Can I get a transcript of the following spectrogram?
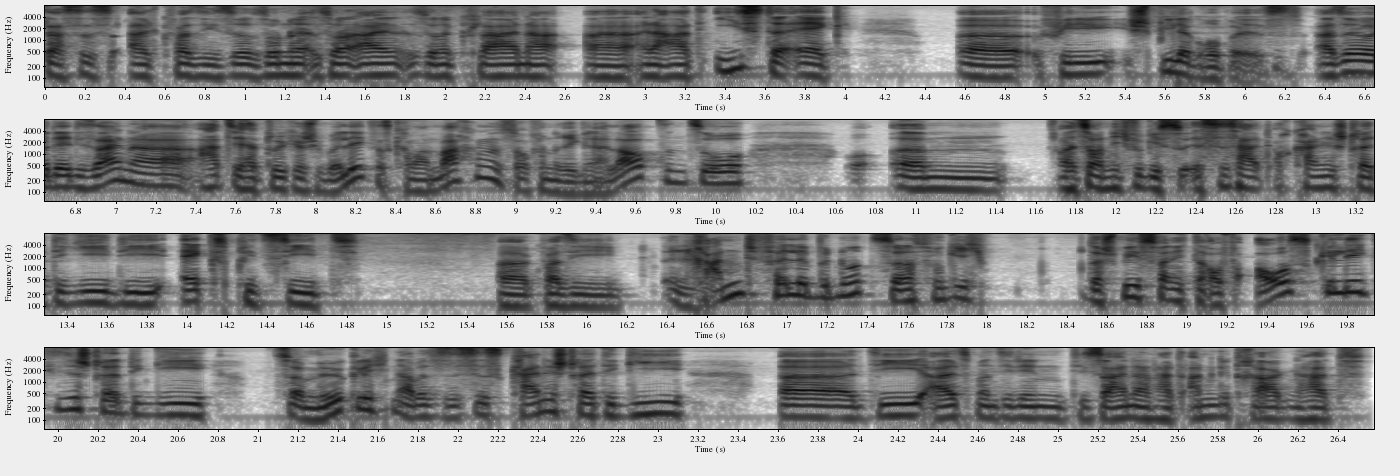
dass es halt quasi so, so, eine, so, eine, so eine kleine, äh, eine Art Easter Egg äh, für die Spielergruppe ist. Also der Designer hat sich halt durchaus überlegt, das kann man machen, ist auch von Regeln erlaubt und so. Ähm, es ist auch nicht wirklich so, es ist halt auch keine Strategie, die explizit äh, quasi Randfälle benutzt, sondern es wirklich, das Spiel ist zwar nicht darauf ausgelegt, diese Strategie zu ermöglichen, aber es ist keine Strategie, äh, die, als man sie den Designern halt angetragen hat,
